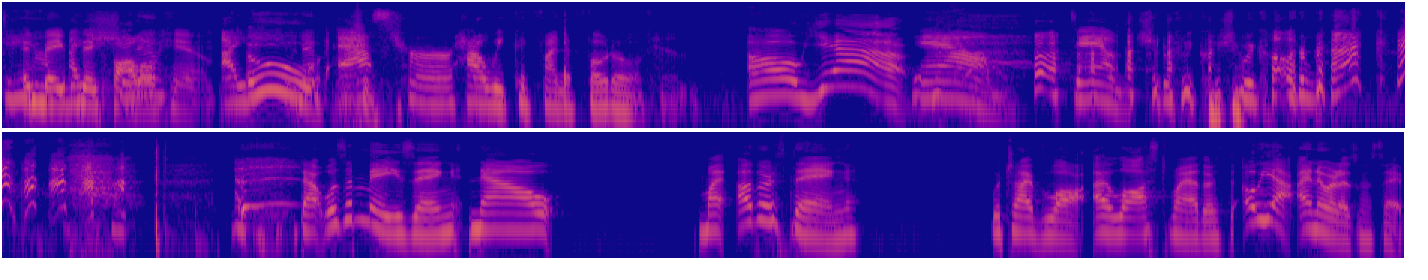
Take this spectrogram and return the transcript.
Damn, and maybe I they follow should've- him. I should have asked her how we could find a photo of him. Oh yeah. Damn, damn. Should we should we call her back? That was amazing. Now, my other thing, which I've lost, I lost my other. Th- oh yeah, I know what I was going to say.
